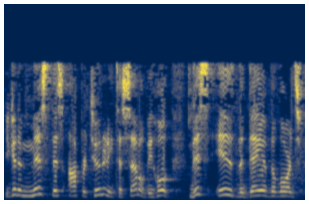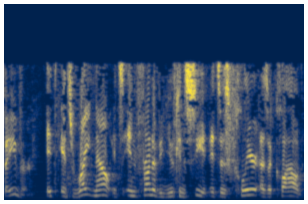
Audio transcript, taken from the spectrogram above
You're going to miss this opportunity to settle. Behold, this is the day of the Lord's favor. It, it's right now. It's in front of you. You can see it. It's as clear as a cloud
